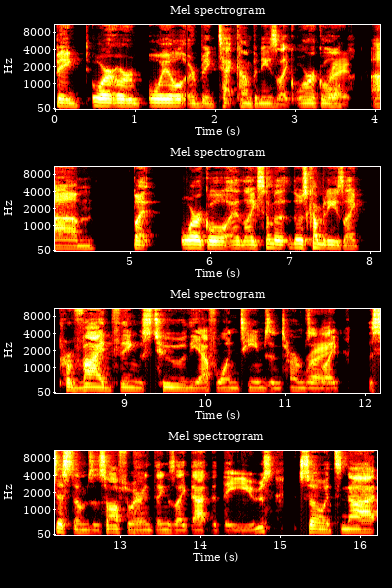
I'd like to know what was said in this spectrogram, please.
big or or oil or big tech companies like Oracle. Right. Um, but Oracle and like some of those companies like provide things to the F1 teams in terms Right. of like the systems and software and things like that that they use. So it's not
